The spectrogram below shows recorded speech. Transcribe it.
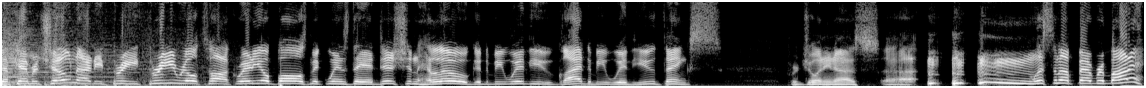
Jeff Cameron Show 93.3 Real Talk Radio, Balls McWednesday edition. Hello, good to be with you. Glad to be with you. Thanks for joining us. Uh, listen up, everybody.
